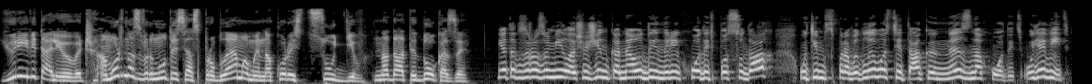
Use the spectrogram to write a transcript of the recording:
Юрій Віталійович, а можна звернутися з проблемами на користь суддів, надати докази? Я так зрозуміла, що жінка не один рік ходить по судах, утім справедливості так і не знаходить. Уявіть,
